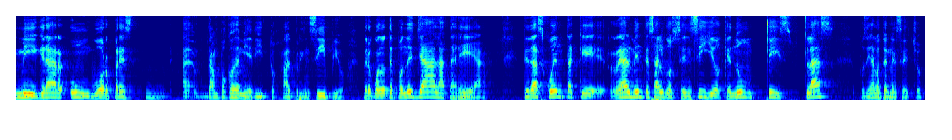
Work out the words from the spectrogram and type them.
migrar un WordPress ah, da un poco de miedito al principio, pero cuando te pones ya a la tarea, te das cuenta que realmente es algo sencillo que en un PIS Plus, pues ya lo tenés hecho.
